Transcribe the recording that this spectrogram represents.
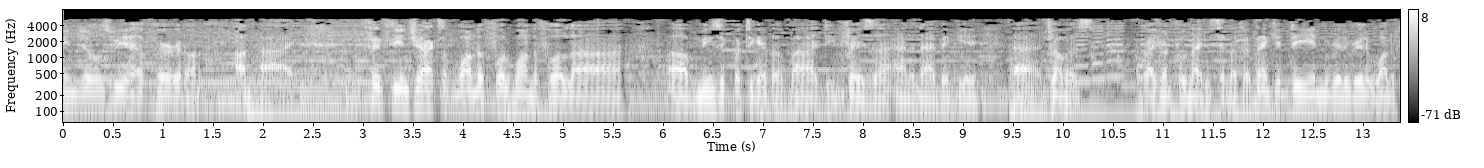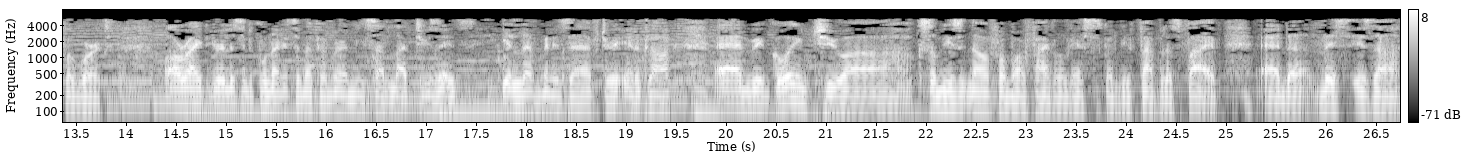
angels we have heard on, on high. 15 tracks of wonderful, wonderful uh, uh, music put together by Dean Fraser and the Nyabinghi uh, drummers right here on Cool 97 FM. Thank you, Dean. Really, really wonderful work. All right, you're listening to Cool 97 FM and Satellite Tuesday. It's 11 minutes after 8 o'clock. And we're going to uh, some music now from our final guest. It's going to be Fabulous Five. And uh, this is a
